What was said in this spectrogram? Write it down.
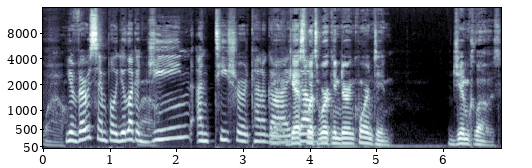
Wow. You're very simple. You're like a jean and t-shirt kind of guy. Guess That- what's working during quarantine? Gym clothes,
